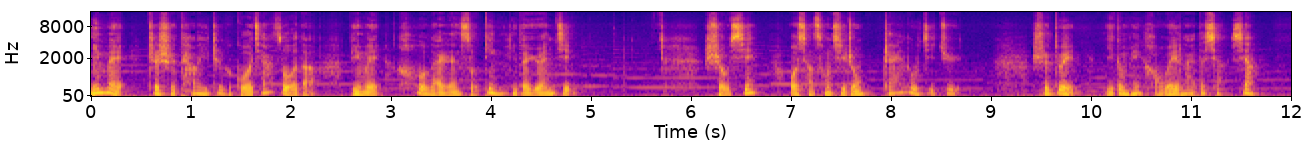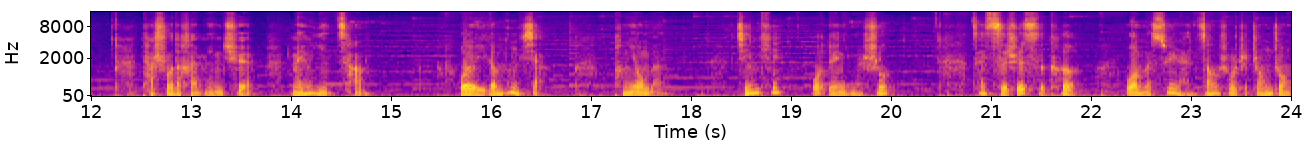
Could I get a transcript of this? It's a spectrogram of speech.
因为这是他为这个国家做的，并为后来人所定义的远景。首先，我想从其中摘录几句，是对一个美好未来的想象。他说的很明确，没有隐藏。我有一个梦想，朋友们，今天我对你们说，在此时此刻。我们虽然遭受着种种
